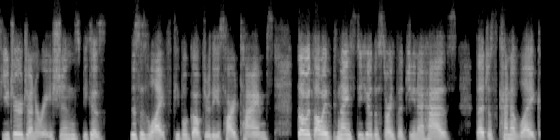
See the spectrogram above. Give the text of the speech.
future generations because this is life. People go through these hard times. So it's always nice to hear the stories that Gina has that just kind of like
